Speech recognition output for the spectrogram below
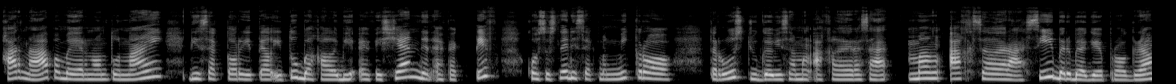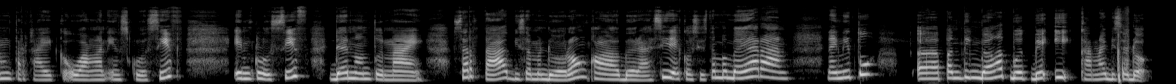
karena pembayaran non tunai di sektor retail itu bakal lebih efisien dan efektif khususnya di segmen mikro. Terus juga bisa mengakselerasi, berbagai program terkait keuangan inklusif, inklusif dan non tunai serta bisa mendorong kolaborasi di ekosistem pembayaran. Nah, ini tuh uh, penting banget buat BI karena bisa do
